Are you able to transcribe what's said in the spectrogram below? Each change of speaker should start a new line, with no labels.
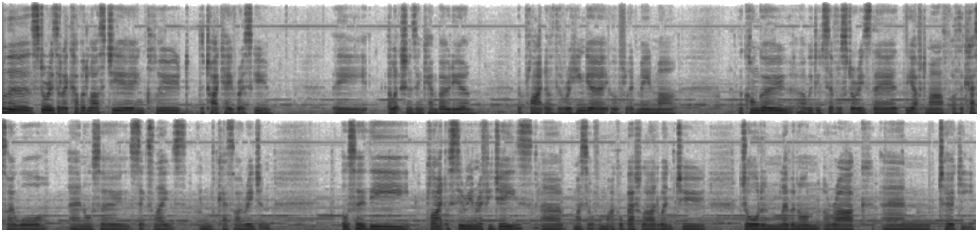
the stories that I covered last year include the Thai cave rescue, the elections in Cambodia, the plight of the Rohingya who have fled Myanmar, the Congo, uh, we did several stories there, the aftermath of the Kasai War and also sex slaves in the Kasai region. Also the plight of Syrian refugees. Uh, myself and Michael Bachelard went to Jordan, Lebanon, Iraq and Turkey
